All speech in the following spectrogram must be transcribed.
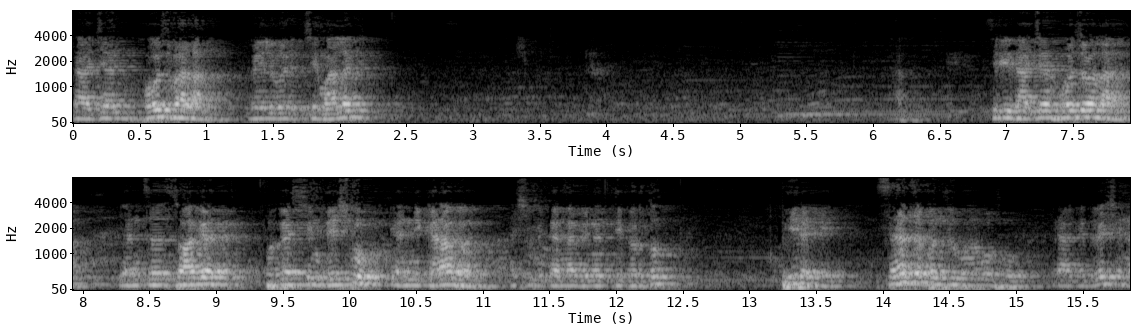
राजन होजबाला वेलवरचे मालक. श्री राजन होजवाला यांचं स्वागत भगतसिंग देशमुख यांनी करावं अशी मी त्यांना विनंती करतो. फिर आहे सहज बंधू भाव रागद्वेष न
